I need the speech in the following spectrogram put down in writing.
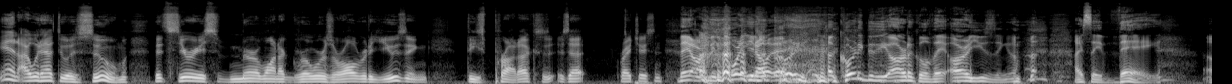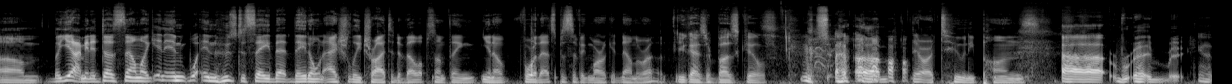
and I would have to assume that serious marijuana growers are already using these products. Is, is that right, Jason? They are. I mean, according, You know, according, according to the article, they are using them. I say they. Um, but yeah, I mean, it does sound like, and, and, and who's to say that they don't actually try to develop something, you know, for that specific market down the road? You guys are buzzkills. There are too many puns. Uh, r- uh,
